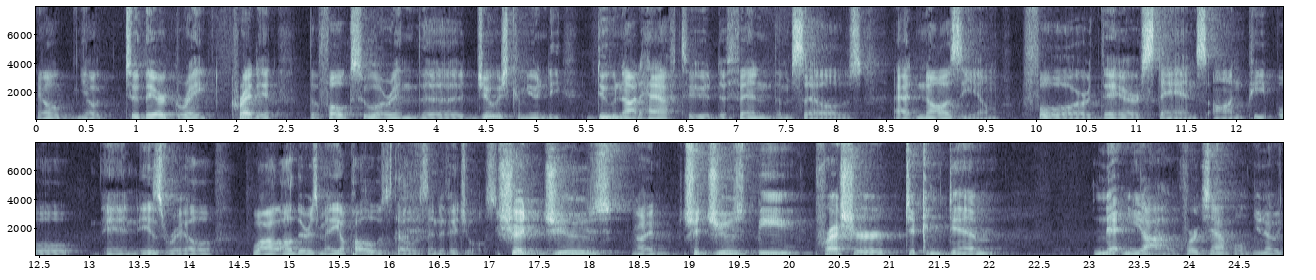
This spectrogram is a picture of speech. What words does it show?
you know, you know, to their great credit, the folks who are in the Jewish community do not have to defend themselves ad nauseum for their stance on people in Israel, while others may oppose those individuals. Should Jews Right? should Jews be pressured to condemn Netanyahu, for example? You know,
